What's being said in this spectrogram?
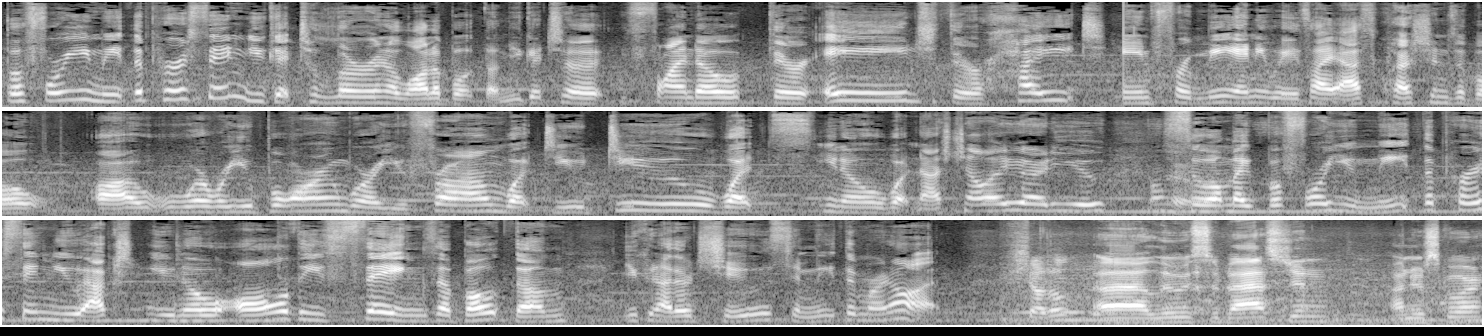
before you meet the person, you get to learn a lot about them. You get to find out their age, their height. And for me, anyways, I ask questions about uh, where were you born, where are you from, what do you do, what's you know what nationality are you. So I'm like, before you meet the person, you actually you know all these things about them. You can either choose to meet them or not. Shuttle. Uh, Louis Sebastian underscore.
